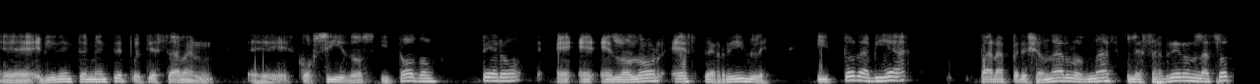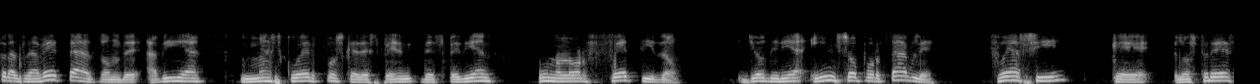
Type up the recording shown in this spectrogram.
eh, evidentemente pues ya estaban eh, cocidos y todo, pero el olor es terrible y todavía para presionarlos más les abrieron las otras gavetas donde había más cuerpos que despedían un olor fétido, yo diría insoportable. Fue así que los tres,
